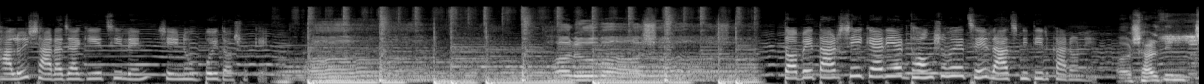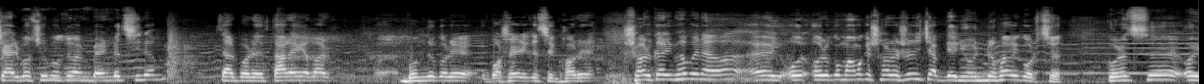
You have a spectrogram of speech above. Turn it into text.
ভালোই সাড়া জাগিয়েছিলেন সেই নব্বই দশকে। তবে তার সেই ক্যারিয়ার ধ্বংস হয়েছে রাজনীতির কারণে। সাড়ে তিন চার বছর মতো আমি ব্যান্ডে ছিলাম। তারপরে তারাই আবার বন্ধ করে বসায় রেখেছে ঘরে। সরকারিভাবে না ওরকম আমাকে সরাসরি চাপ দেয়নি, অন্যভাবে করছে। করেছে ওই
